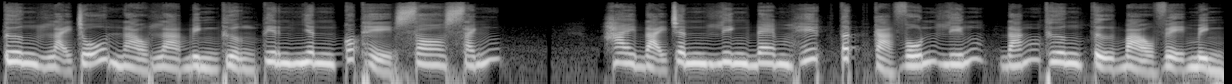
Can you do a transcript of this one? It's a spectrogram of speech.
Tương lại chỗ nào là bình thường tiên nhân có thể so sánh. Hai đại chân linh đem hết tất cả vốn liếng đáng thương tự bảo vệ mình.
